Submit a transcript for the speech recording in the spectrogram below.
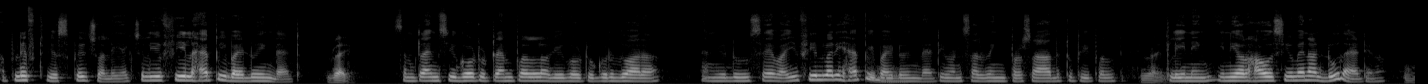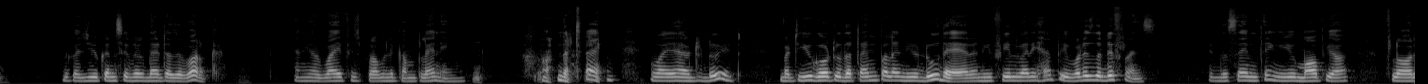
uplift you spiritually. Actually, you feel happy by doing that. Right. Sometimes you go to temple or you go to Gurudwara and you do seva. You feel very happy by doing that. Even serving prasad to people, Right. cleaning in your house, you may not do that, you know, Mm. because you consider that as a work, and your wife is probably complaining all the time why I have to do it. But you go to the temple and you do there, and you feel very happy. What is the difference? It's the same thing. You mop your floor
